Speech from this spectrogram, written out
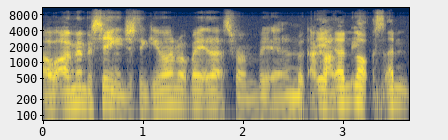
Oh, I remember seeing it, just thinking, oh, I what beta that's from. But, and But I it unlocks, and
